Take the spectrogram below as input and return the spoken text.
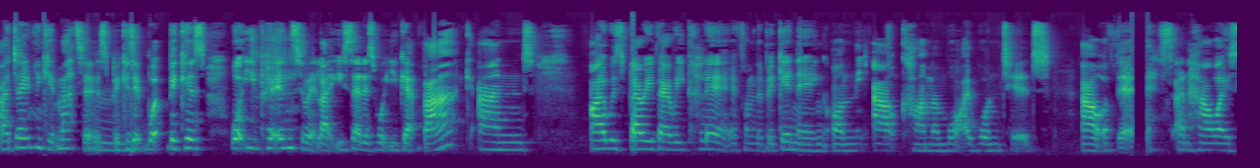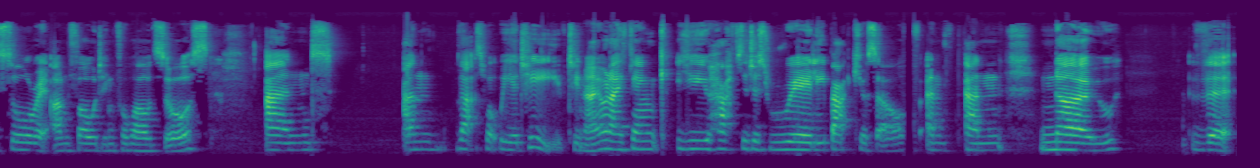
i don't think it matters mm. because it because what you put into it like you said is what you get back and i was very very clear from the beginning on the outcome and what i wanted out of this and how i saw it unfolding for wild source. And and that's what we achieved you know? And i think you have to just really back yourself and and know that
